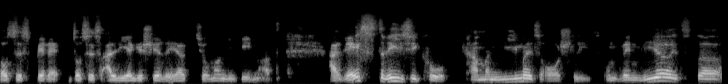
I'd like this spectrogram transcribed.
dass es, dass es allergische Reaktionen gegeben hat. Ein Restrisiko kann man niemals ausschließen. Und wenn wir jetzt äh,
